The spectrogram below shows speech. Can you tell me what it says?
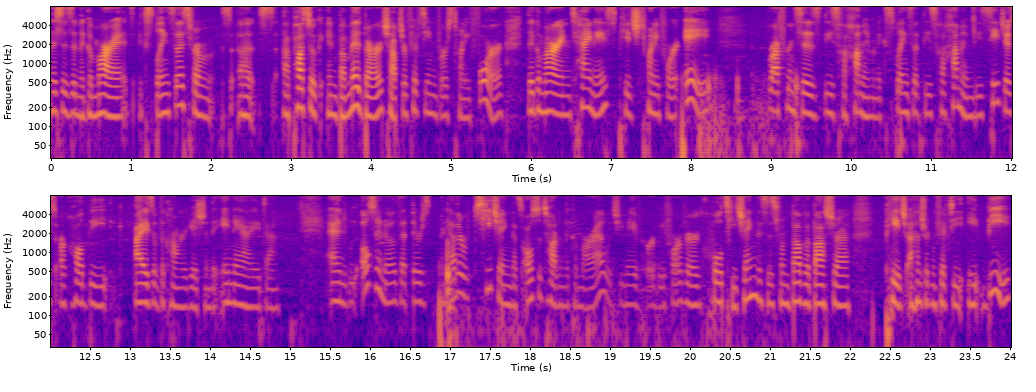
this is in the Gemara. It explains this from uh, a pasuk in Bamidbar, chapter 15, verse 24. The Gemara in Taanis, page 24a, references these chachamim and explains that these chachamim, these sages, are called the eyes of the congregation, the Enei and we also know that there's another teaching that's also taught in the Gemara, which you may have heard before. Very cool teaching. This is from Bava Basra, page 158b,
